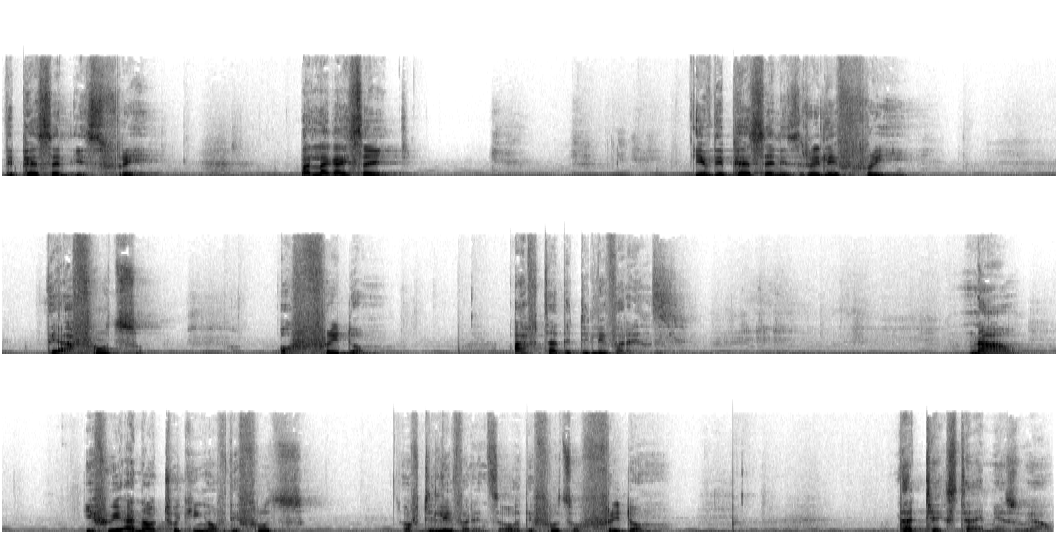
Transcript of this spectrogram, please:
the person is free. But like I said, if the person is really free, there are fruits of freedom after the deliverance. Now, if we are now talking of the fruits of deliverance or the fruits of freedom, that takes time as well.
